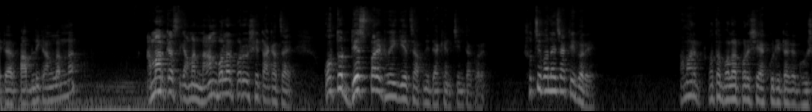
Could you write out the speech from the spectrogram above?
এটা আর পাবলিক আনলাম না। আমার কাছ থেকে, আমার নাম বলার পরেও সে টাকা চায়। কত ডেসপারেট হয়ে গিয়েছে, আপনি দেখেন, চিন্তা করেন। সচিবালয়ে চাকরি করে। আমার কথা বলার পরে সে এক কোটি টাকা ঘুষ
